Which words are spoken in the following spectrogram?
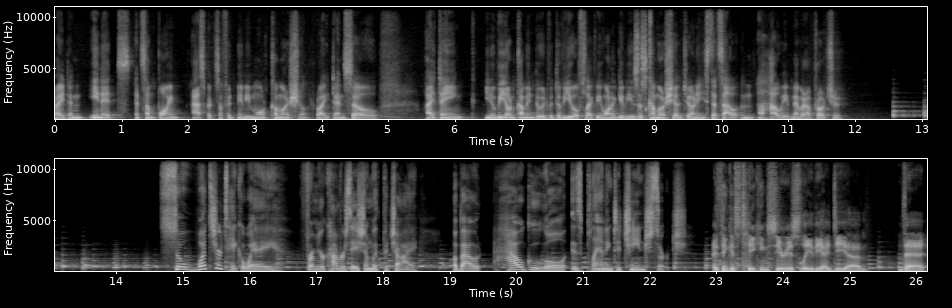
right? And in it, at some point, aspects of it may be more commercial, right? And so I think, you know, we don't come into it with the view of like, we want to give users commercial journeys. That's how, mm, uh, how we've never approached it. So, what's your takeaway from your conversation with Pichai about how Google is planning to change search? I think it's taking seriously the idea that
